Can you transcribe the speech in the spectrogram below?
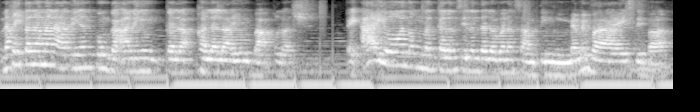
nakita naman natin yan kung gaano yung kala- kalala yung backlash kay Ayon nung nagkaroon silang dalawa ng something Meme Vice, di ba?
